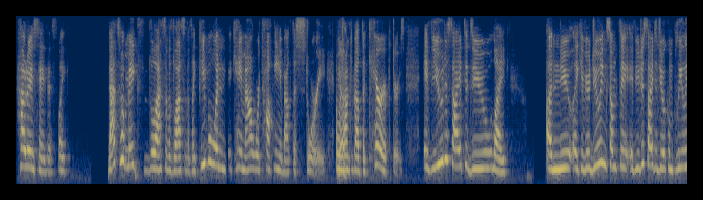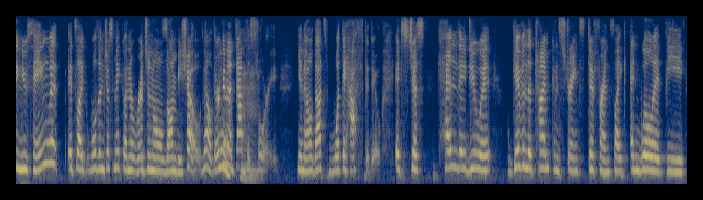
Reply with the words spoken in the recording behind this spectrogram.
how do i say this like that's what makes the last of us last of us like people when it came out were talking about the story and we're Yeah. talking about the characters if you decide to do like a new like if you're doing something if you decide to do a completely new thing with it's like well then just make an original zombie show no they're Yeah. gonna adapt the Mhm. story you know that's what they have to do it's just can they do it given the time constraints difference like and will it be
